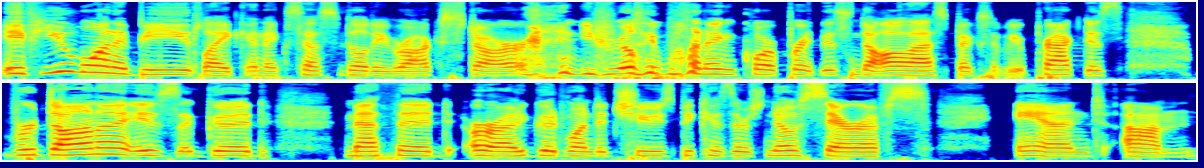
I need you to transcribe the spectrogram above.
if you want to be like an accessibility rock star and you really want to incorporate this into all aspects of your practice, Verdana is a good method or a good one to choose because there's no serifs and um,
